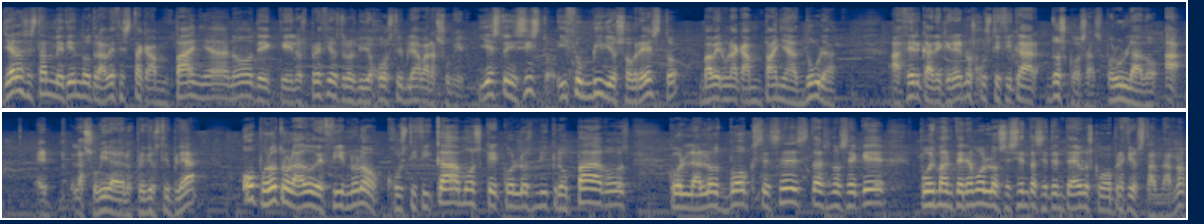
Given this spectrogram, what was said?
ya nos están metiendo otra vez esta campaña, ¿no? De que los precios de los videojuegos AAA van a subir. Y esto, insisto, hice un vídeo sobre esto, va a haber una campaña dura acerca de querernos justificar dos cosas. Por un lado, A, la subida de los precios AAA, o por otro lado decir, no, no, justificamos que con los micropagos, con las lot boxes estas, no sé qué, pues mantenemos los 60-70 euros como precio estándar, ¿no?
